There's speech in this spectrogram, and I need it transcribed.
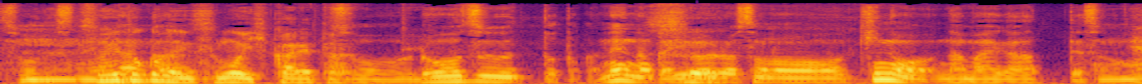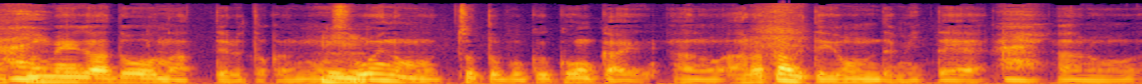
そうですね。そういうところにすごい惹かれた。そう、ローズウッドとかね、なんかいろいろその木の名前があって、その木目がどうなってるとか、もうそういうのもちょっと僕今回、あの、改めて読んでみて、はいあの、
